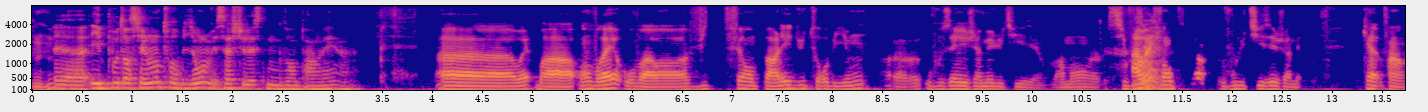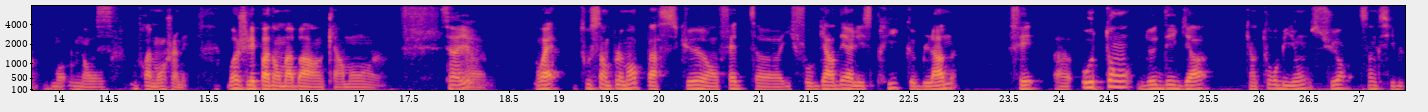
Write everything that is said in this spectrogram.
Mhm. et potentiellement tourbillon, mais ça, je te laisse nous en parler. ouais, bah en vrai, on va vite fait en parler du tourbillon. vous allez jamais l'utiliser, hein. vraiment. si vous ah êtes ouais vous l'utilisez jamais. Enfin, non, vraiment jamais. Moi, je l'ai pas dans ma barre, hein, clairement. Euh, Sérieux? Euh, Ouais, tout simplement parce que en fait, euh, il faut garder à l'esprit que Blâme fait autant de dégâts qu'un tourbillon sur 5 cibles.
